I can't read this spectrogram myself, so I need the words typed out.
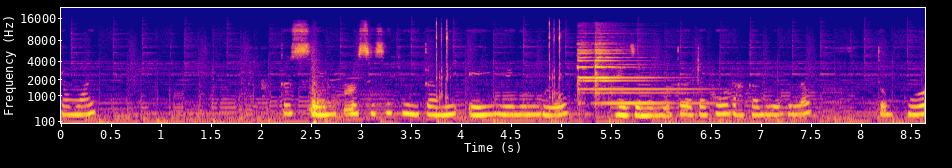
সময়। তো সেম প্রসেসে কিন্তু আমি এই বেগুনগুলো ভেজে নেব। তো এটাকেও ঢাকা দিয়ে দিলাম। তো পুরো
